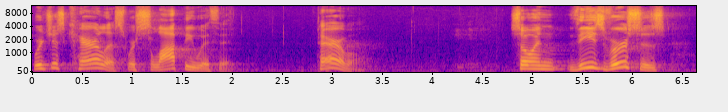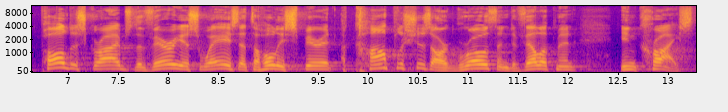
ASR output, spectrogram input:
we're just careless, we're sloppy with it. Terrible. So in these verses, Paul describes the various ways that the Holy Spirit accomplishes our growth and development in Christ.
